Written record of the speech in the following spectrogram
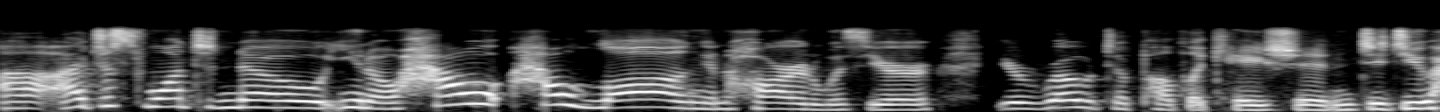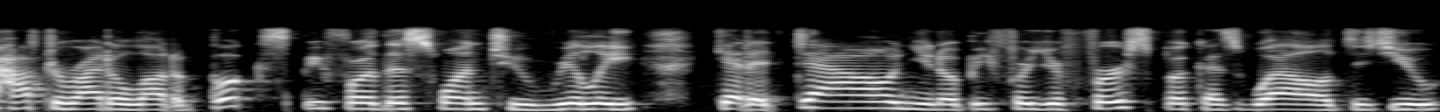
uh, I just want to know, you know, how how long and hard was your your road to publication? Did you have to write a lot of books before this one to really get it down? You know, before your first book as well, did you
